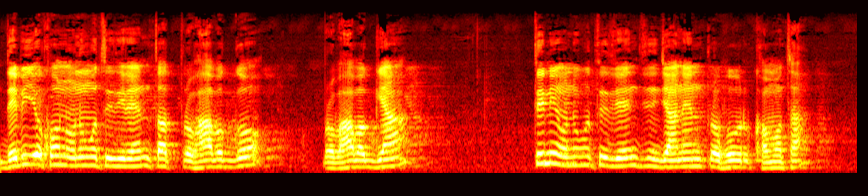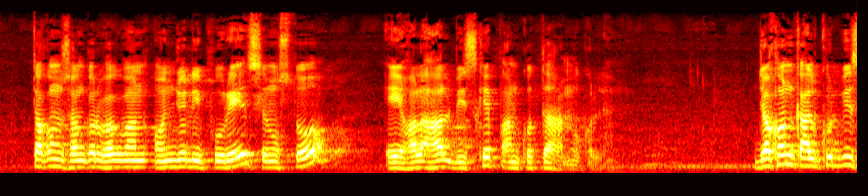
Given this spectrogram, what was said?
দেবী যখন অনুমতি দিলেন তৎপ্রভাবজ্ঞ প্রভাবজ্ঞা তিনি অনুমতি দিলেন, তিনি জানেন প্রভুর ক্ষমতা। তখন শঙ্কর ভগবান অঞ্জলি ফুরে সমস্ত এই হলাহল বিষকে পান করতে আরম্ভ করলেন। যখন কালকুট বিষ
